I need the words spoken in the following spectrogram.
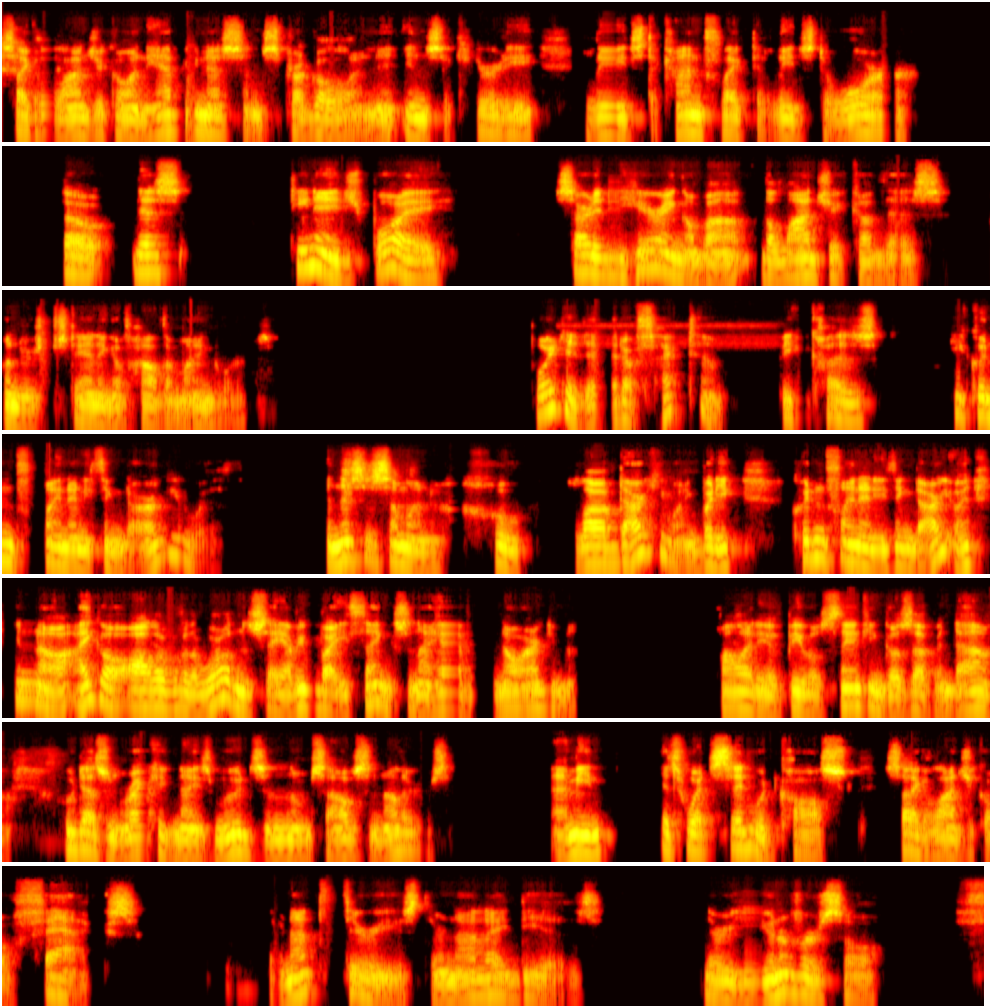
psychological unhappiness and struggle and insecurity, leads to conflict, it leads to war. So this teenage boy started hearing about the logic of this understanding of how the mind works. Boy, did it affect him because he couldn't find anything to argue with. And this is someone who loved arguing, but he couldn't find anything to argue. You know, I go all over the world and say everybody thinks, and I have no argument. Quality of people's thinking goes up and down. Who doesn't recognize moods in themselves and others? I mean, it's what Sid would call psychological facts. They're not theories, they're not ideas. They're universal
